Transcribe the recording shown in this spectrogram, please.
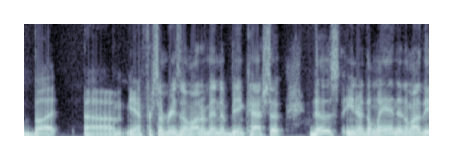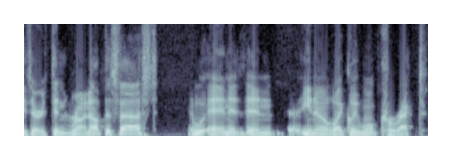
But um, yeah, for some reason, a lot of them end up being cash. So those, you know, the land in a lot of these areas didn't run up as fast, and it, and uh, you know, likely won't correct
